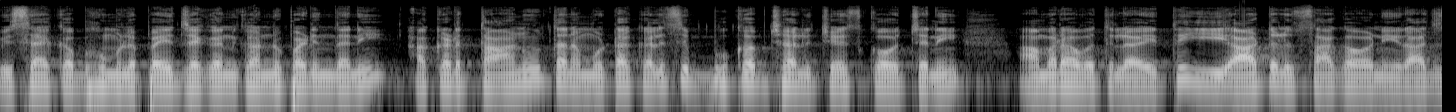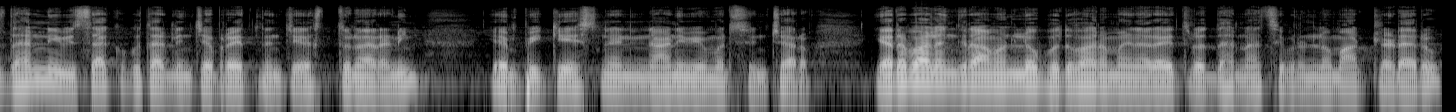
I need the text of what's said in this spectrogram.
విశాఖ భూములపై జగన్ కన్ను పడిందని అక్కడ తాను తన ముఠా కలిసి భూకబ్జాలు చేసుకోవచ్చని అమరావతిలో అయితే ఈ ఆటలు సాగవని రాజధానిని విశాఖకు తరలించే ప్రయత్నం చేస్తున్నారని ఎంపీ కేసినేని నాని విమర్శించారు. ఎర్రబాలెం గ్రామంలో బుధవారమైన రైతుల ధర్నా శిబిరంలో మాట్లాడారు.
